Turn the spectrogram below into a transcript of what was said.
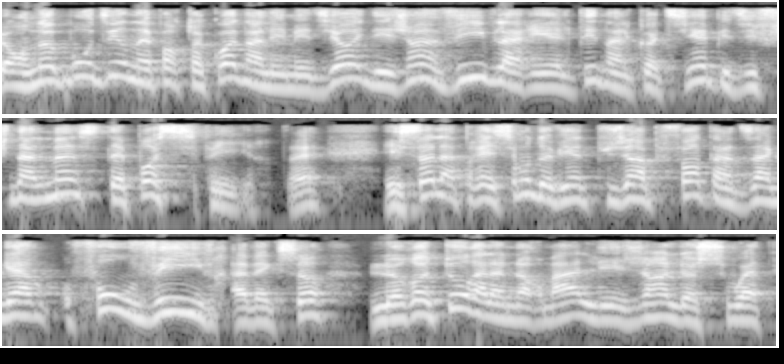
on a beau dire n'importe quoi dans les médias et des gens vivent la réalité dans le quotidien puis disent finalement, c'était pas si pire. Et ça, la pression devient de plus en plus forte en disant, regarde, faut vivre avec ça. Le retour à la normale, les gens le souhaitent.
